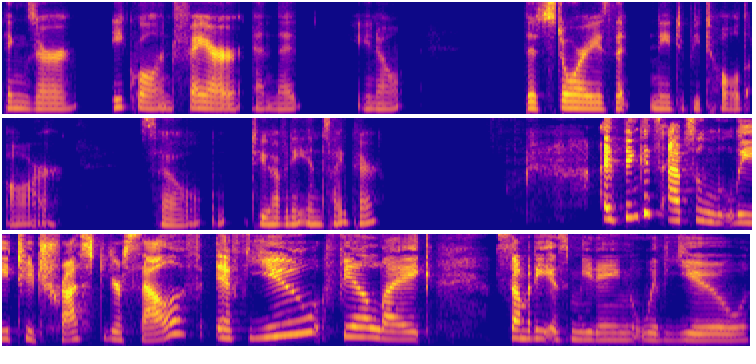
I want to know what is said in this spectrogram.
things are equal and fair and that you know the stories that need to be told are. So do you have any insight there? I think it's absolutely to trust yourself. If you feel like somebody is meeting with you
